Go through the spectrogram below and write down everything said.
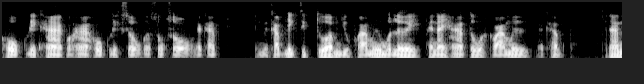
26 เลข 5 ก็ 56 เลข 2 ก็ 22 นะครับ เห็นไหมครับ เลข 10 ตัวมันอยู่ขวามือหมดเลย ภายใน 5 ตัวขวามือนะครับ ฉะนั้น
